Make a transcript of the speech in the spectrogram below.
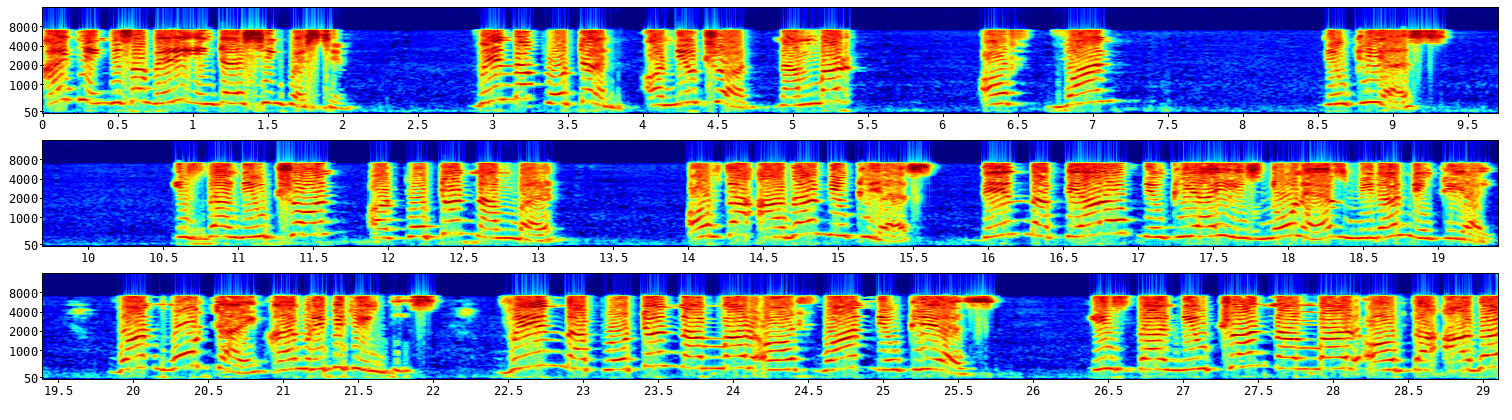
I think this is a very interesting question. When the proton or neutron number of one nucleus is the neutron or proton number of the other nucleus, then the pair nuclei is known as mirror nuclei. One more time, I am repeating this. When the proton number of one nucleus is the neutron number of the other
